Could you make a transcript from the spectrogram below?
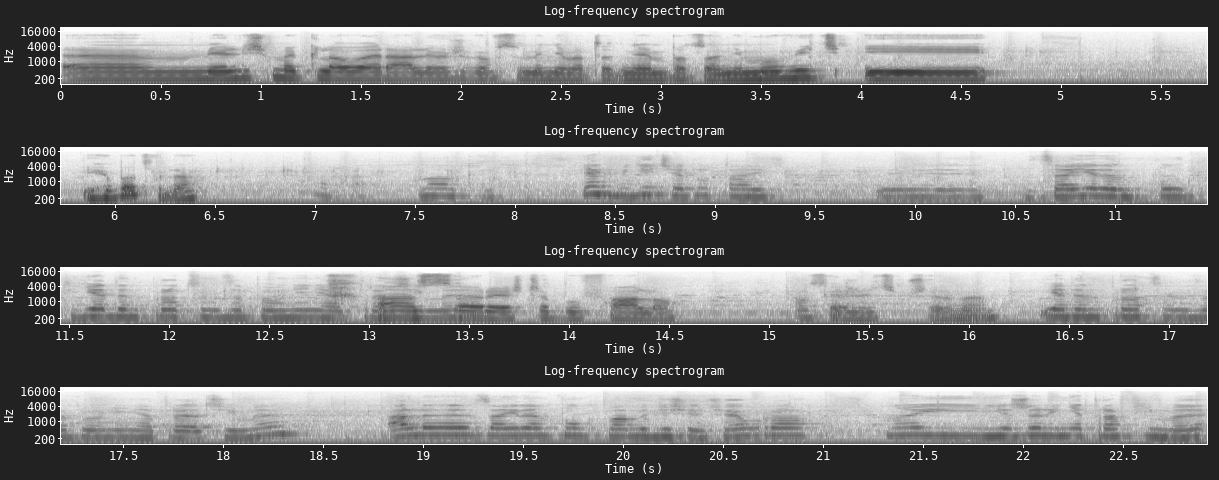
em, mieliśmy Clowera, ale już go w sumie nie ma, to nie wiem po co nie mówić. I... I chyba tyle. aha, no okej. Jak widzicie tutaj za jeden punkt 1% zapełnienia A, tracimy. sorry, jeszcze Buffalo. Okej. Sorry, że ci przerwałem. 1% zapełnienia tracimy, ale za jeden punkt mamy 10 euro. No i jeżeli nie trafimy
